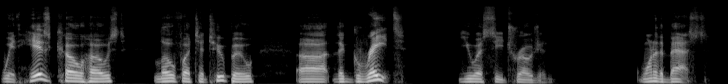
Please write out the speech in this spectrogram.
with his co-host Lofa Tatupu, uh, the great USC Trojan, one of the best.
